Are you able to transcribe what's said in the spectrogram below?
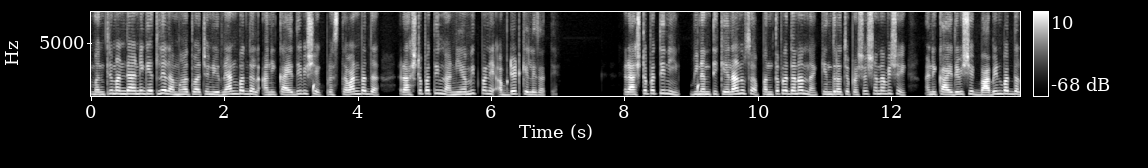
मंत्रिमंडळाने घेतलेल्या महत्त्वाच्या निर्णयांबद्दल आणि कायदेविषयक प्रस्तावांबद्दल राष्ट्रपतींना नियमितपणे अपडेट केले जाते. राष्ट्रपतींनी विनंती केल्यानुसार पंतप्रधानांना केंद्राच्या प्रशासनाविषयी आणि कायदेविषयक बाबींबद्दल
